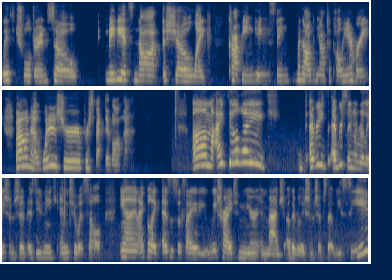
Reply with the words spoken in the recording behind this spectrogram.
with children, so maybe it's not the show like copying pasting monogamy onto polyamory. But I don't know. What is your perspective on that? Um, I feel like every every single relationship is unique into itself. And i feel like as a society we try to mirror and match other relationships that we see.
